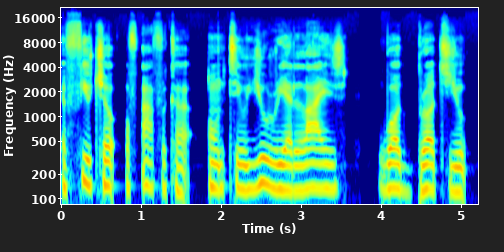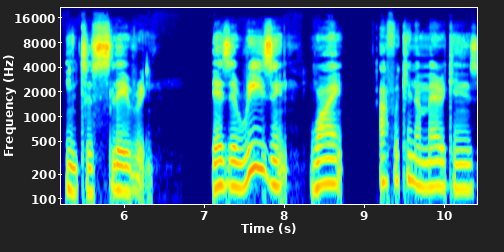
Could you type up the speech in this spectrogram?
a future of Africa until you realize what brought you into slavery. There's a reason why African Americans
